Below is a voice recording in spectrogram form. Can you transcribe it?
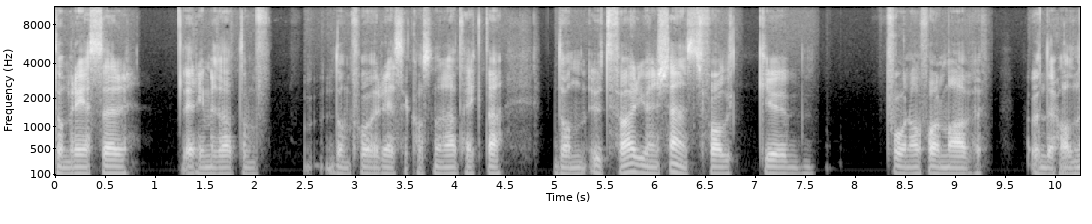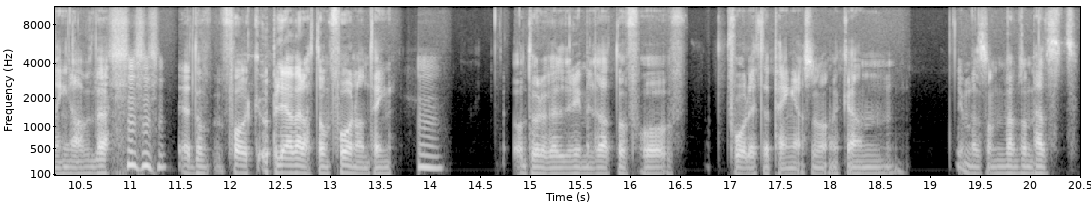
De reser, det är rimligt att de, de får resekostnaderna täckta. De utför ju en tjänst, folk eh, får någon form av underhållning av det. Eh, De, folk upplever att de får någonting mm, och då är det väl rimligt att de får, får lite pengar så de kan, som vem som helst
